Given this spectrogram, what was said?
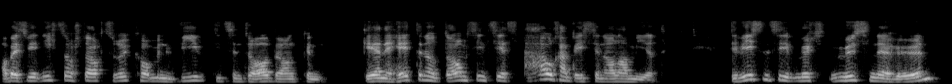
aber es wird nicht so stark zurückkommen, wie die Zentralbanken gerne hätten. Und darum sind sie jetzt auch ein bisschen alarmiert. Sie wissen, sie müssen erhöhen,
